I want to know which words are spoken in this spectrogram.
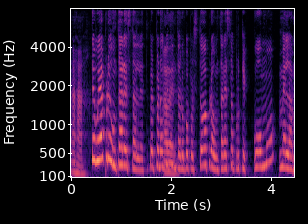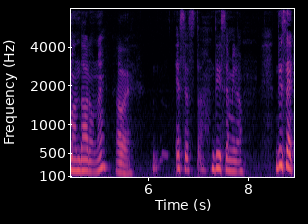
Ajá. Te voy a preguntar esta, Let. Perdón que te interrumpa, pero sí te voy a preguntar esta porque cómo me la mandaron, ¿eh? A ver. Es esta. Dice, mira. Dice,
